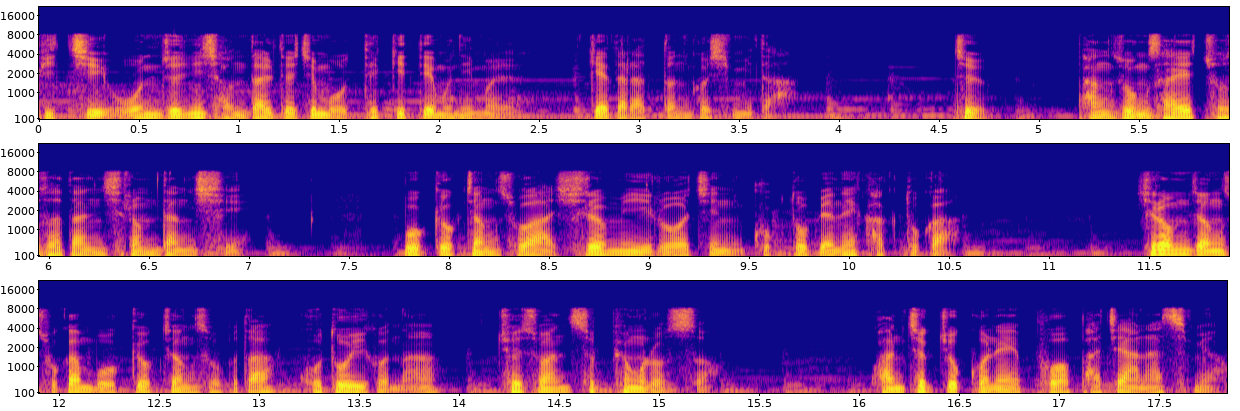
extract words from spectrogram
빛이 온전히 전달되지 못했기 때문임을 깨달았던 것입니다. 즉, 방송사의 조사단 실험 당시 목격 장소와 실험이 이루어진 국도변의 각도가 실험 장소가 목격 장소보다 고도이거나 최소한 수평으로서 관측 조건에 부합하지 않았으며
